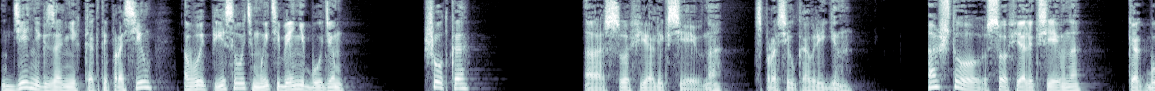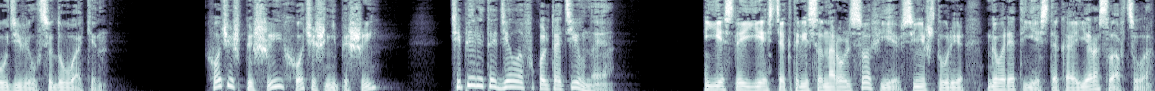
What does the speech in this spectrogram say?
Денег за них, как ты просил, выписывать мы тебе не будем. Шутка». «А Софья Алексеевна?» — спросил Кавригин. «А что, Софья Алексеевна?» — как бы удивился Дувакин. «Хочешь — пиши, хочешь — не пиши. Теперь это дело факультативное. Если есть актриса на роль Софьи в Синештуре, говорят, есть такая Ярославцева.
